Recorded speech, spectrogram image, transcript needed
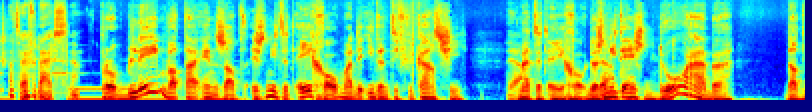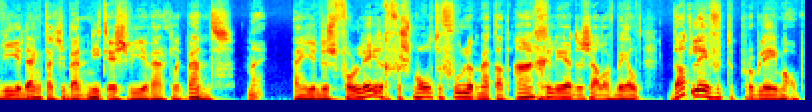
Laten we even luisteren. Het probleem wat daarin zat is niet het ego, maar de identificatie met het ego. Dus niet eens doorhebben dat wie je denkt dat je bent niet is wie je werkelijk bent. Nee. En je dus volledig versmolten voelen met dat aangeleerde zelfbeeld, dat levert de problemen op.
